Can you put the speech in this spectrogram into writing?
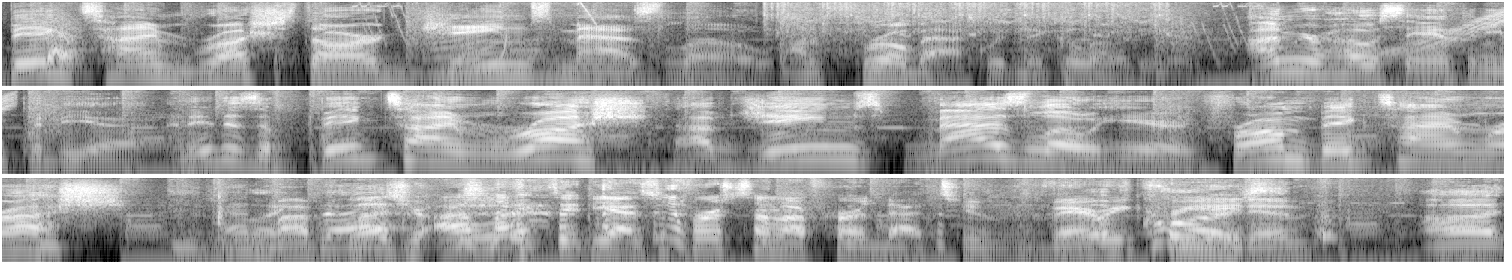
big-time Rush star James Maslow on Throwback with Nickelodeon. I'm your host, Anthony Padilla, and it is a big time rush to have James Maslow here from Big Time Rush. Did you like My that? pleasure. I liked it. Yeah, it's the first time I've heard that too. Very creative. Uh,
